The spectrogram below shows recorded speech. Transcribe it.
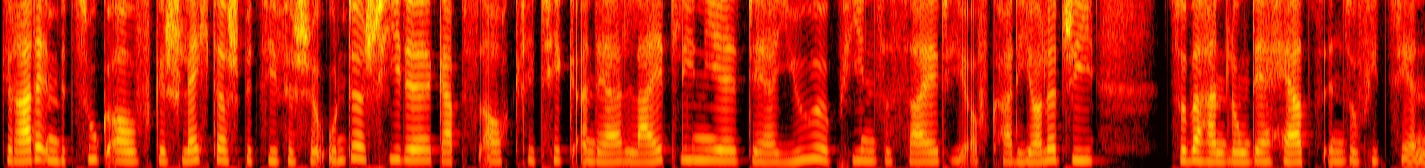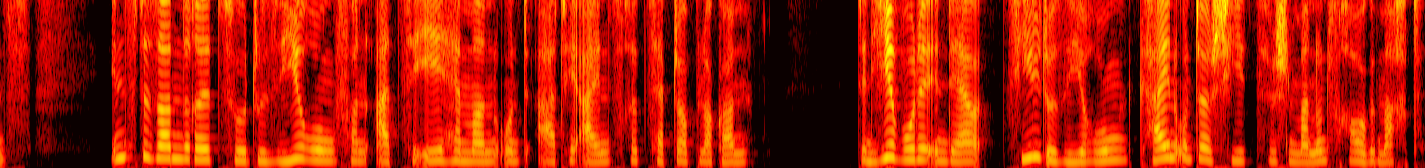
Gerade in Bezug auf geschlechterspezifische Unterschiede gab es auch Kritik an der Leitlinie der European Society of Cardiology zur Behandlung der Herzinsuffizienz, insbesondere zur Dosierung von ACE-Hämmern und AT1-Rezeptorblockern. Denn hier wurde in der Zieldosierung kein Unterschied zwischen Mann und Frau gemacht.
